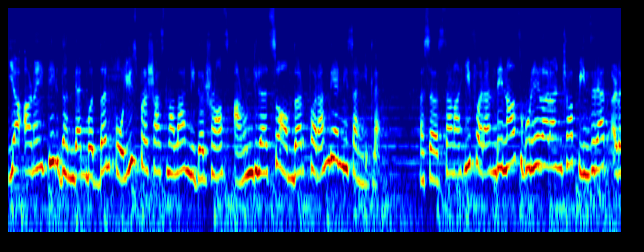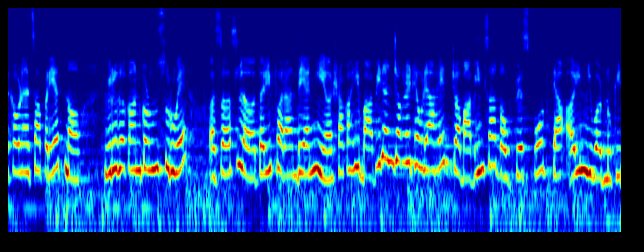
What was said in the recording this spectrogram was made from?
या अनैतिक धंद्यांबद्दल पोलीस प्रशासनाला निदर्शनास आणून दिल्याचं आमदार फरांदे यांनी सांगितलंय. असं असतानाही फरांदेनाच गुन्हेगारांच्या पिंजऱ्यात अडकवण्याचा प्रयत्न विरोधकांकडून सुरू आहे. असं असलं तरी फरांदे यांनी अशा काही बाबी त्यांच्याकडे ठेवल्या आहेत ज्या बाबींचा गौप्यस्फोट त्या ऐन निवडणुकीत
